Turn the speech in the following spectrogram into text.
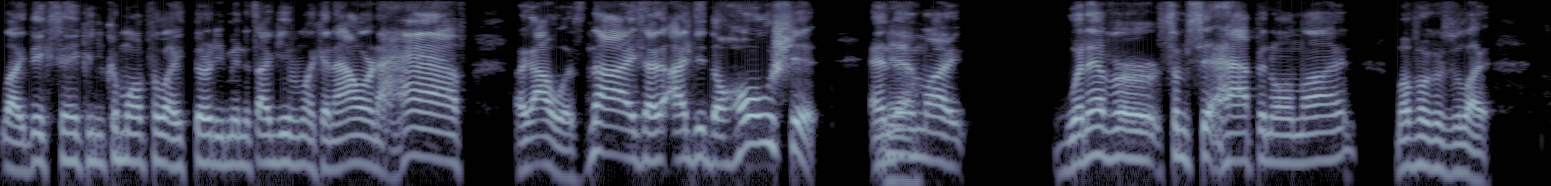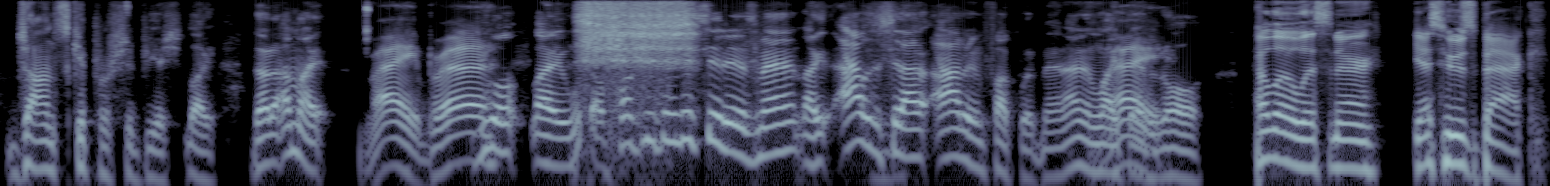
like they say, hey, can you come on for like 30 minutes? I gave them like an hour and a half. Like I was nice. I, I did the whole shit. And Yeah. then like whenever some shit happened online, motherfuckers were like, John Skipper should be a sh-. like that. I'm like, Right, you bruh. won't like what the fuck you think this shit is, man? Like I was a shit mm. I, I didn't fuck with, man. I didn't like that at all. Hello, listener. Guess who's back?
